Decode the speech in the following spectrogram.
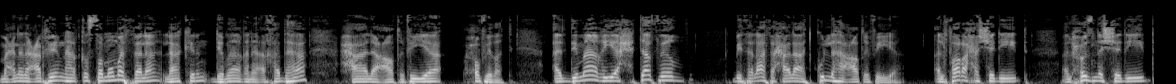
مع أننا عارفين إنها قصة ممثلة لكن دماغنا أخذها حالة عاطفية حفظت. الدماغ يحتفظ بثلاث حالات كلها عاطفية. الفرح الشديد الحزن الشديد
